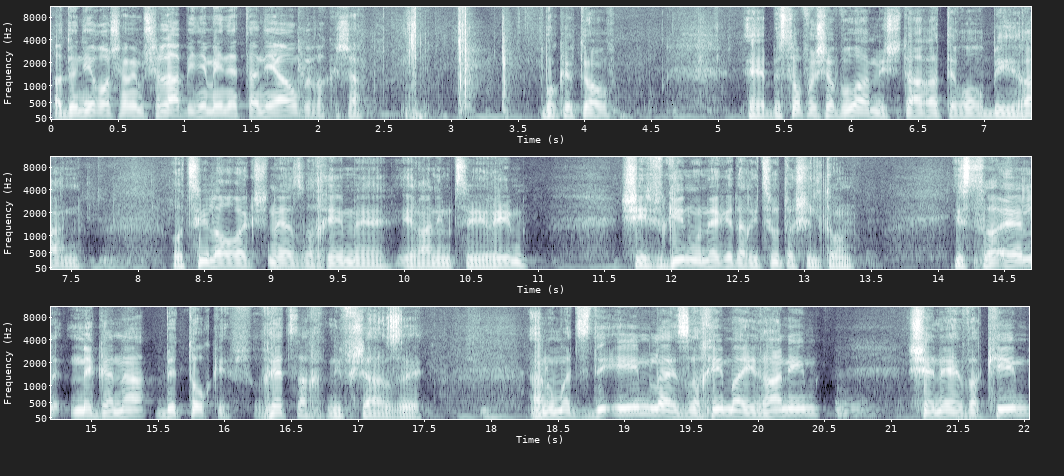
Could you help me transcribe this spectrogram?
אדוני ראש הממשלה בנימין נתניהו, בבקשה. בוקר טוב. בסוף השבוע משטר הטרור באיראן הוציא להורג שני אזרחים איראנים צעירים שהפגינו נגד עריצות השלטון. ישראל מגנה בתוקף רצח נפשע זה. אנו מצדיעים לאזרחים האיראנים שנאבקים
